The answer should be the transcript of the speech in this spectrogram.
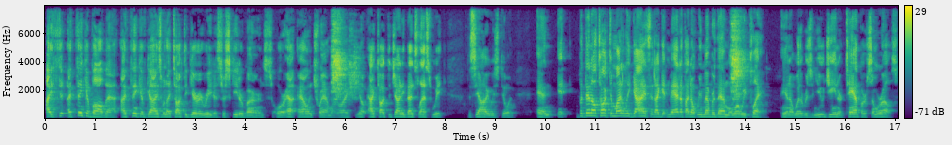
I, th- I think of all that. I think of guys when I talk to Gary Redus or Skeeter Barnes or A- Alan Trammell, or I, you know, I talked to Johnny Bench last week to see how he was doing. And it, but then I'll talk to minor league guys and I get mad if I don't remember them or where we played, you know, whether it was in Eugene or Tampa or somewhere else.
